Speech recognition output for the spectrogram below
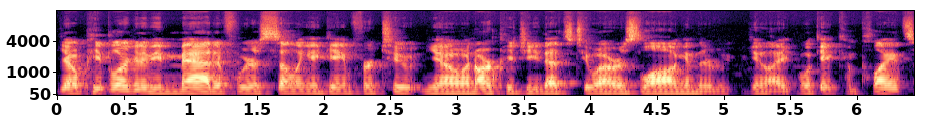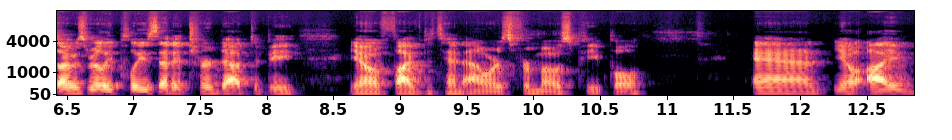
you know, people are going to be mad if we're selling a game for two, you know, an RPG that's two hours long, and they're you know like we'll get complaints. So I was really pleased that it turned out to be, you know, five to ten hours for most people. And you know, I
